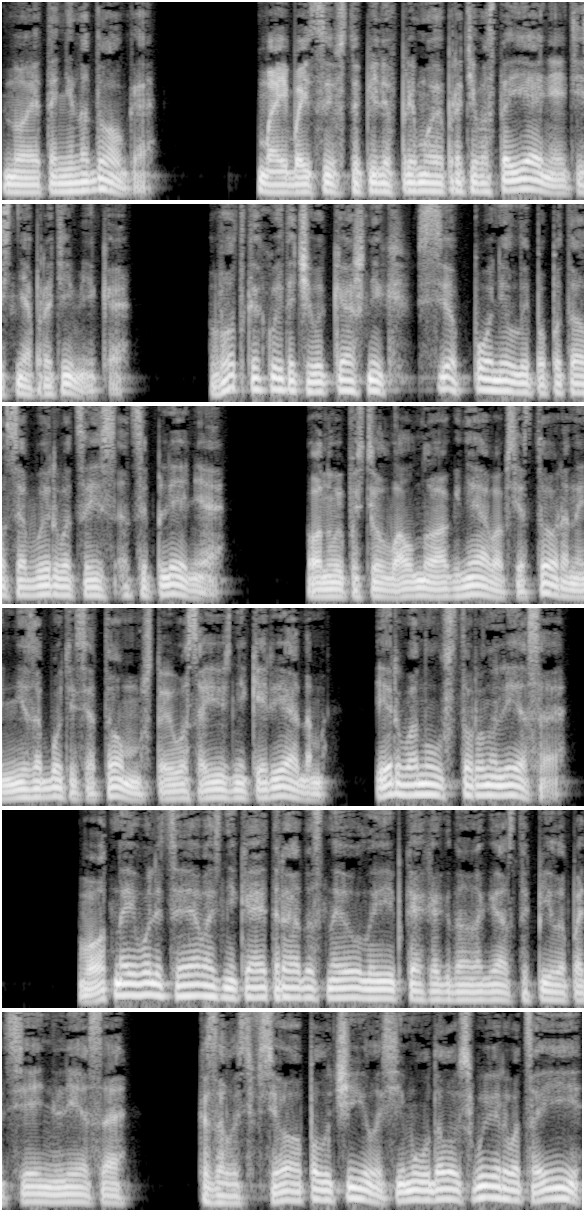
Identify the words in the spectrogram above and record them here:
но это ненадолго. Мои бойцы вступили в прямое противостояние, тесня противника. Вот какой-то ЧВКшник все понял и попытался вырваться из оцепления. Он выпустил волну огня во все стороны, не заботясь о том, что его союзники рядом, и рванул в сторону леса. Вот на его лице возникает радостная улыбка, когда нога ступила под сень леса. Казалось, все получилось, ему удалось вырваться, и...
